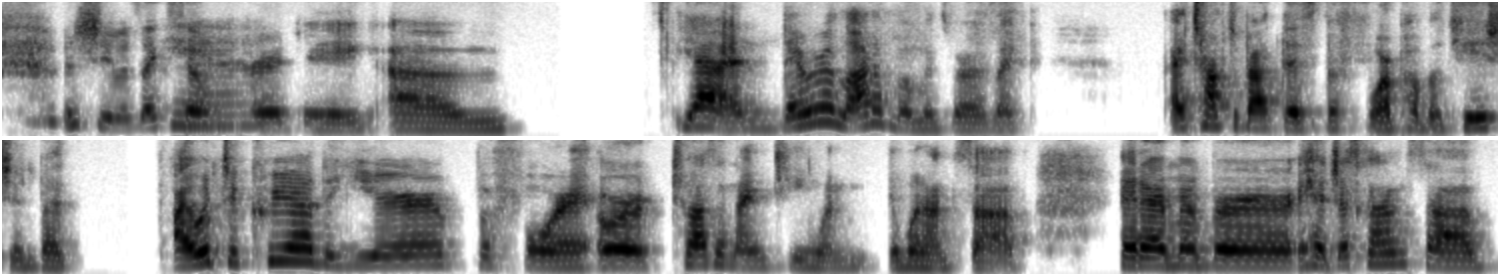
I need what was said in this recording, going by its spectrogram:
But she was like so Yeah. encouraging. Um yeah and there were a lot of moments where i was like i talked about this before publication but I went to Korea the year before it, or 2019 when it went on sub. And I remember it had just gone on sub.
